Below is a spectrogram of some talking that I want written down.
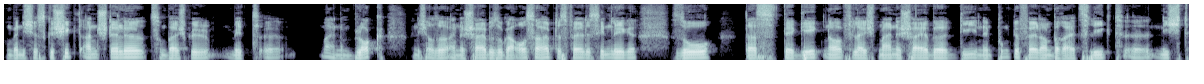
Und wenn ich es geschickt anstelle, zum Beispiel mit äh, einem Block, wenn ich also eine Scheibe sogar außerhalb des Feldes hinlege, so dass der Gegner vielleicht meine Scheibe, die in den Punktefeldern bereits liegt, äh, nicht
